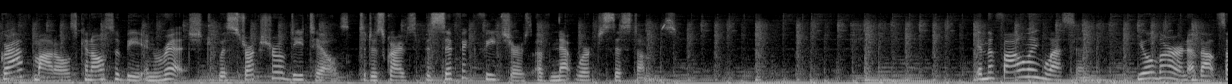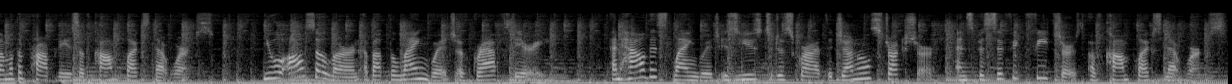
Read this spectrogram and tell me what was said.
Graph models can also be enriched with structural details to describe specific features of networked systems. In the following lesson, you'll learn about some of the properties of complex networks. You will also learn about the language of graph theory and how this language is used to describe the general structure and specific features of complex networks.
